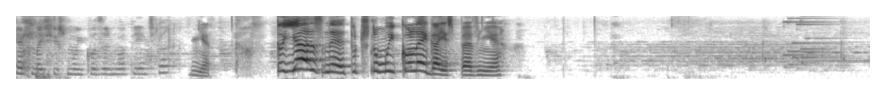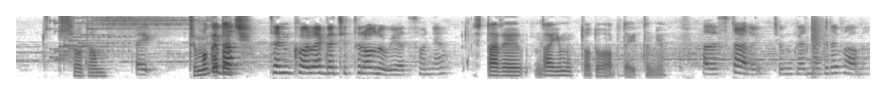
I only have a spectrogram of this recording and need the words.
Jak myślisz, mój kuzyn ma 5 lat? Nie. To jasne! Tu czy to mój kolega jest pewnie. Co tam? Ej, Czy mogę chyba dać? ten kolega cię troluje, co nie? Stary, daję mu to do update'u, nie? Ale stary, ciągle nagrywamy.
